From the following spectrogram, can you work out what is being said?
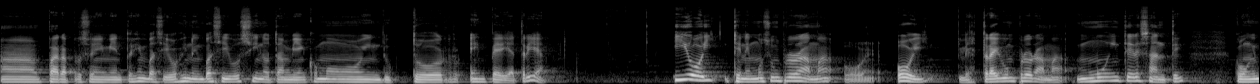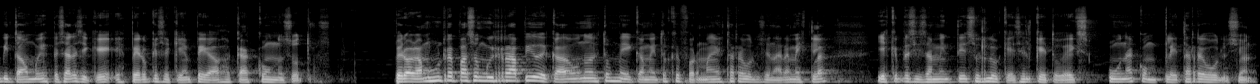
ah, para procedimientos invasivos y no invasivos, sino también como inductor en pediatría. Y hoy tenemos un programa, hoy les traigo un programa muy interesante con un invitado muy especial, así que espero que se queden pegados acá con nosotros. Pero hagamos un repaso muy rápido de cada uno de estos medicamentos que forman esta revolucionaria mezcla y es que precisamente eso es lo que es el Ketodex, una completa revolución.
